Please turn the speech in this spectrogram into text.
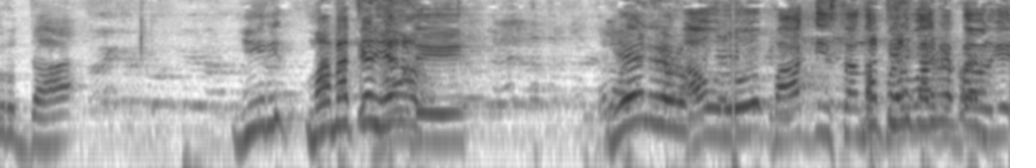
ವಿರುದ್ಧ ಈ ರೀತಿ ಮತ್ತೆ ಏನು? ಏನ್ರಿ ಅವ್ರು? ಪಾಕಿಸ್ತಾನ ಮತ್ತೆ ಏನ್ ಬೇಕಾದ್ರೆ ಪರವಾಗಿದ್ದವರಿಗೆ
